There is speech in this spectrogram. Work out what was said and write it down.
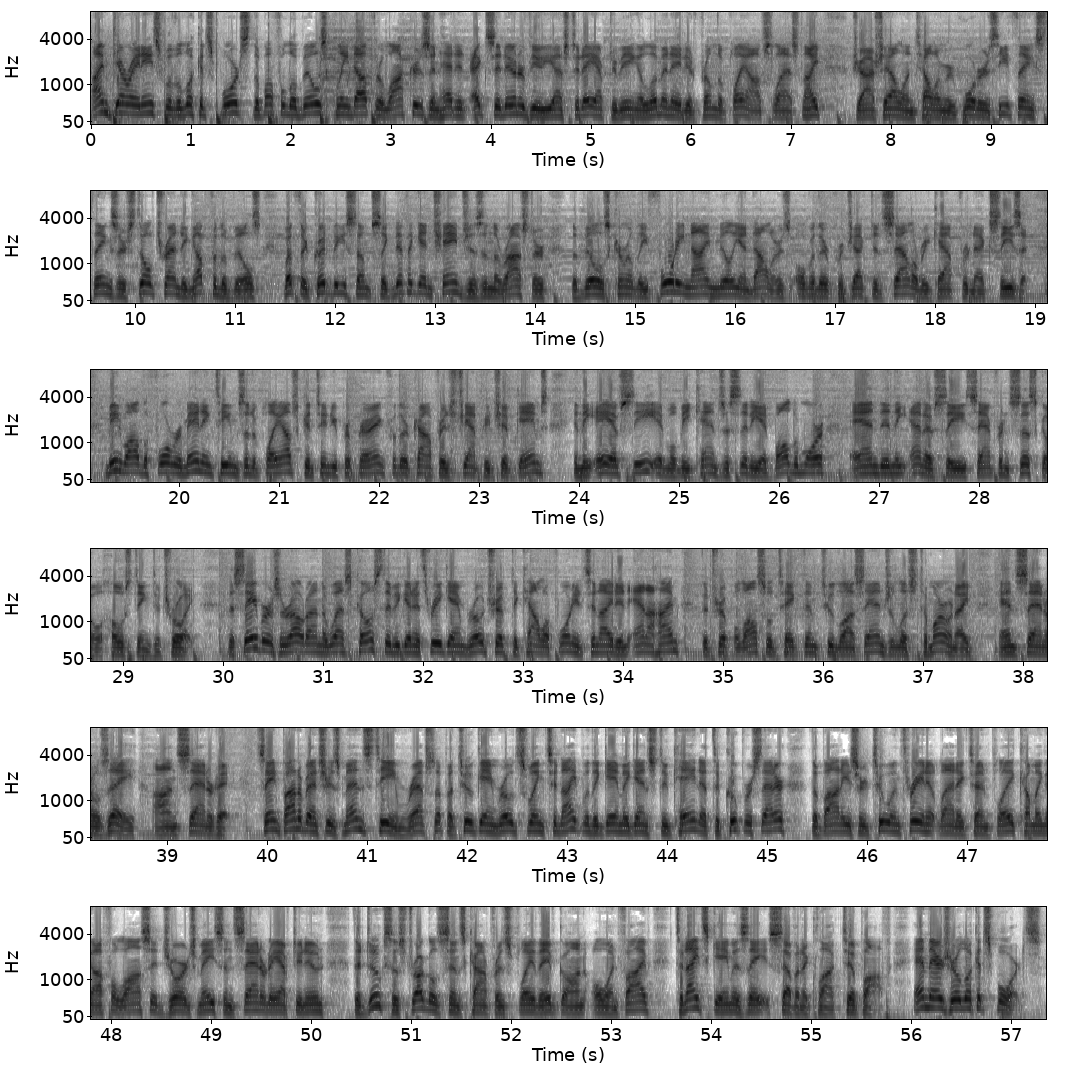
I'm Gary Neese with a look at sports. The Buffalo Bills cleaned out their lockers and had an exit interview yesterday after being eliminated from the playoffs last night. Josh Allen telling reporters he thinks things are still trending up for the Bills, but there could be some significant changes in the roster. The Bills currently $49 million over their projected salary cap for next season. Meanwhile, the four remaining teams in the playoffs continue preparing for their conference championship games. In the AFC, it will be Kansas City at Baltimore, and in the NFC, San Francisco hosting Detroit. The Sabres are out on the West Coast. They begin a three game road trip to California tonight in Anaheim. The trip will also take them to Los Angeles tomorrow night and San Jose on Saturday. St. Bonaventure's men's team wraps up a two-game road swing tonight with a game against Duquesne at the Cooper Center. The Bonnies are 2 and 3 in Atlantic 10 play, coming off a loss at George Mason Saturday afternoon. The Dukes have struggled since conference play. They've gone 0 and 5. Tonight's game is a 7 o'clock tip-off. And there's your look at sports.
